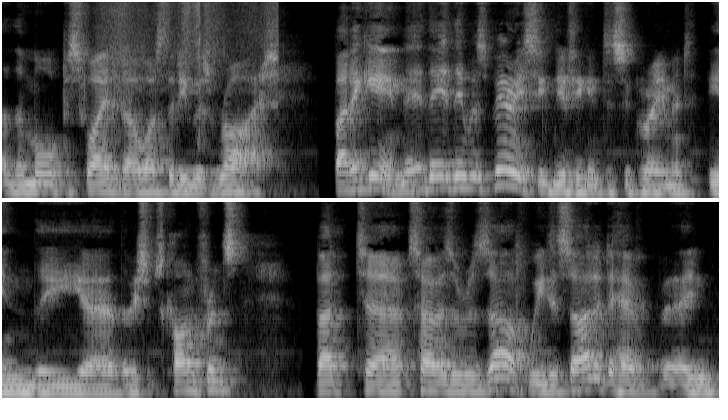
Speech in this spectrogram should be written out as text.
the more persuaded I was that he was right. But again, there, there, was very significant disagreement in the uh, the bishops' conference. But uh, so as a result, we decided to have in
